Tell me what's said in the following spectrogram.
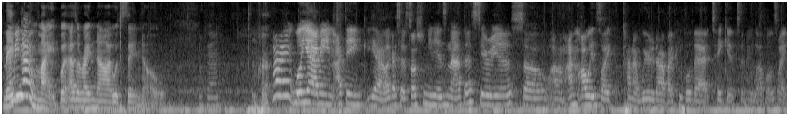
Maybe I, mean, no. might, but as of right now, I would say no. Okay. Okay. All right. Well, yeah. I mean, I think yeah. Like I said, social media is not that serious. So um, I'm always like kind of weirded out by people that take it to new levels. Like,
